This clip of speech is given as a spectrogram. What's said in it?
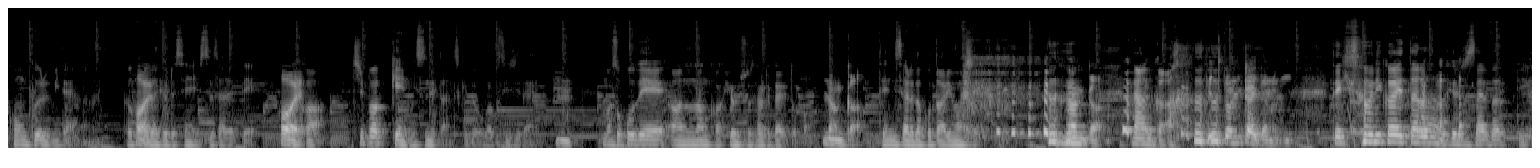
コンクールみたいなのに学校代表で選出されて、はないん。か千葉県に住んでたんですけど学生時代、うん。まあ、そこであのなんか表彰されたりとかなんか、展示されたことありましたよ。なんか、なんか。適当に書いたのに。適当に書いたらなんか表彰されたっていう。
